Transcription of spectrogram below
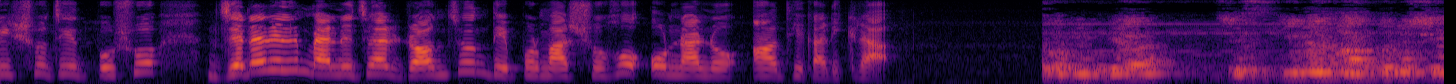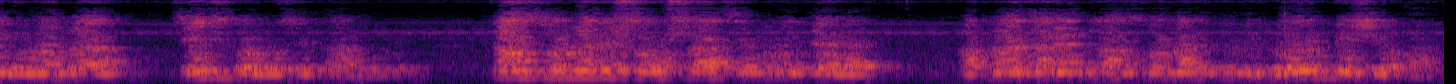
Biswajit Basu, general manager Ranjan Debbarma সহ অন্যান্য আধিকারিকরা। আপনারা জানেন ট্রান্সফরমারের যদি লোড বেশি হয়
